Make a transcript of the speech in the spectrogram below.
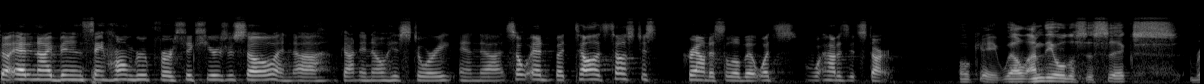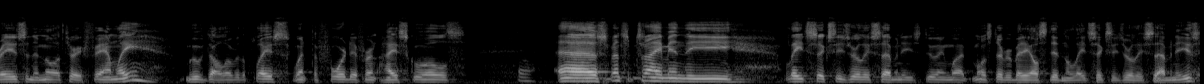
So Ed and I have been in the same home group for six years or so, and uh, gotten to know his story. And uh, so Ed, but tell us, tell us, just ground us a little bit. What's how does it start? Okay, well, I'm the oldest of six, raised in a military family, moved all over the place, went to four different high schools, uh, spent some time in the late 60s, early 70s doing what most everybody else did in the late 60s, early 70s,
